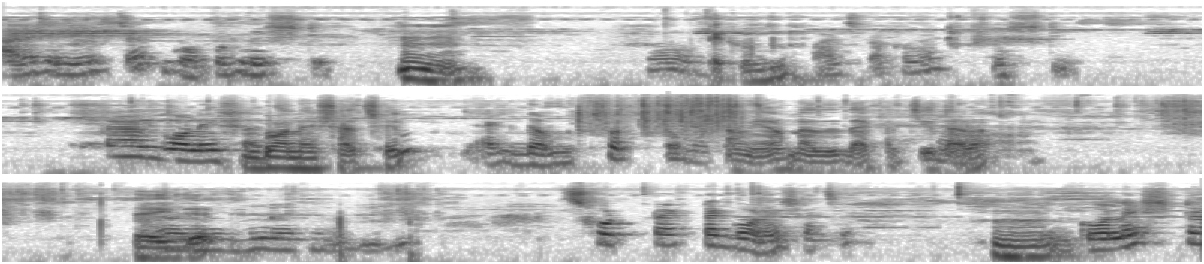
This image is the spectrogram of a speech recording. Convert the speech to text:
আর এই হচ্ছে গোপুর মিষ্টি। দেখুন। পাঁচ রকমের মিষ্টি। গণেশ গণেশ আছেন। একদম ছোট্ট মতো। আমি আপনাদের দেখাচ্ছি দাঁড়া এই যে। ছোট্ট একটা গণেশ আছে। গণেশটা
